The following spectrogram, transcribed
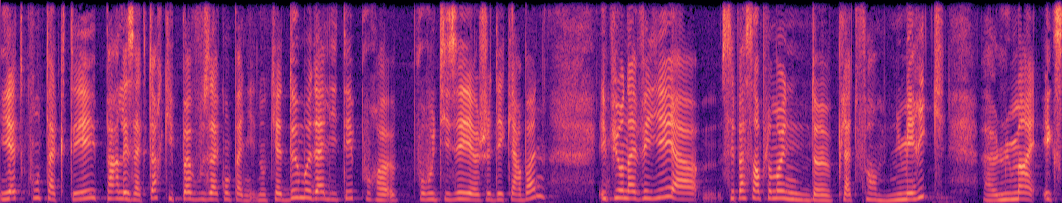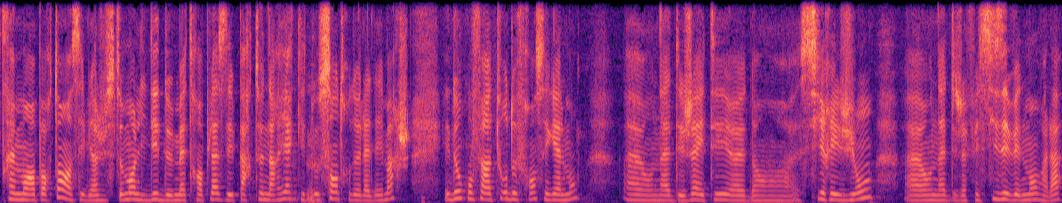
et être contacté par les acteurs qui peuvent vous accompagner. Donc il y a deux modalités pour, euh, pour utiliser Je décarbone. Et puis on a veillé à, c'est pas simplement une, plateforme numérique, l'humain est extrêmement important, hein. c'est bien justement l'idée de mettre en place des partenariats qui est au centre de la démarche. Et donc on fait un tour de France également. On a déjà été dans six régions, on a déjà fait six événements, voilà.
